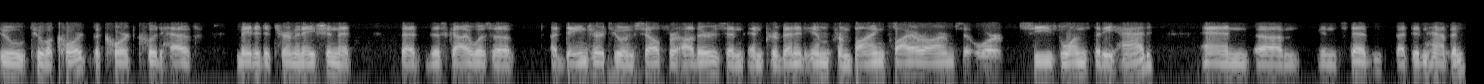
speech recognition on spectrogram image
to to a court, the court could have made a determination that that this guy was a a danger to himself or others and, and prevented him from buying firearms or seized ones that he had. And um, instead, that didn't happen.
